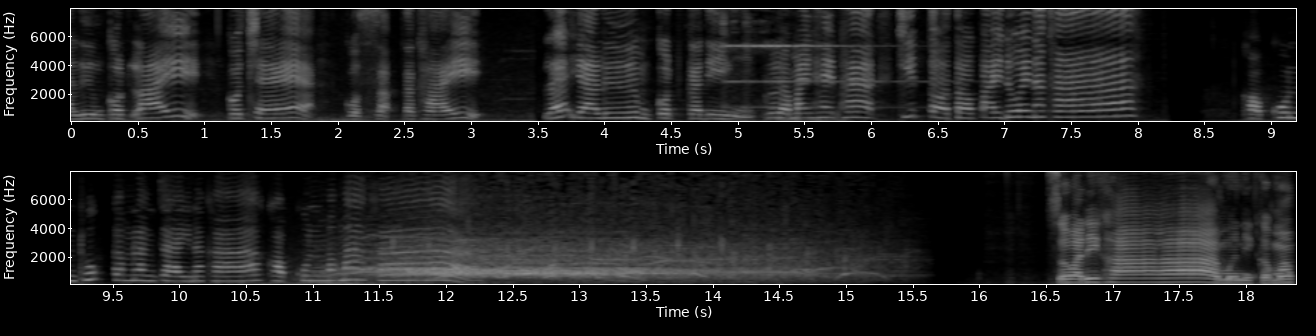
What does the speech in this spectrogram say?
าลืมกดไลค์กดแชร์ กด Subscribe และอย่าลืมกดกระดิ่ง เพื่อไม่ให้พลาดคลิปต่อๆไปด้วยนะคะ ขอบคุณทุกกำลังใจนะคะ ขอบคุณมาก ๆ ค่ะ สวัสดีค่ะ มือนี้ก็มา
